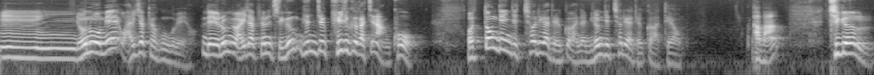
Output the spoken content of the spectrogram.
음, 요 놈의 Y좌표가 궁금해요. 근데 요 놈의 Y좌표는 지금 현재 구해질 것 같지는 않고 어떤 게 이제 처리가 될 것 같냐면 이런 게 처리가 될 것 같아요. 봐봐. 지금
